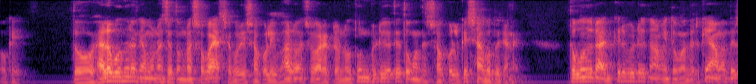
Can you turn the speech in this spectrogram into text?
ওকে তো হ্যালো বন্ধুরা, কেমন আছো তোমরা সবাই? আশা করি সকলেই ভালো আছো। আর একটা নতুন ভিডিওতে তোমাদের সকলকে স্বাগত জানাই। তো বন্ধুরা, আজকের ভিডিওতে আমি তোমাদেরকে আমাদের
